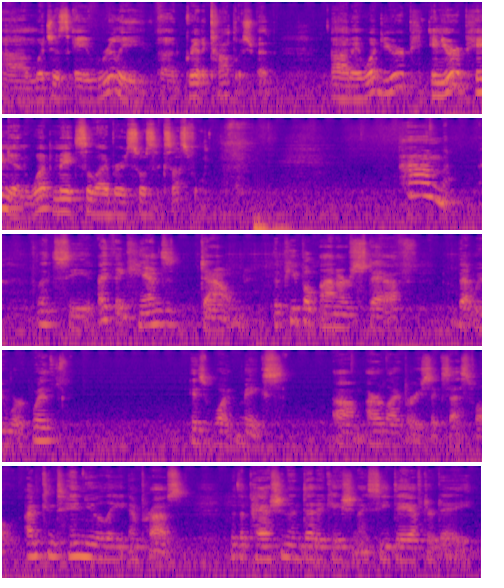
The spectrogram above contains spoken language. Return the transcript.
um, which is a really uh, great accomplishment. Um, and what your in your opinion, what makes the library so successful? Um, let's see. I think hands down, the people on our staff that we work with is what makes um, our library successful. I'm continually impressed with the passion and dedication I see day after day.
